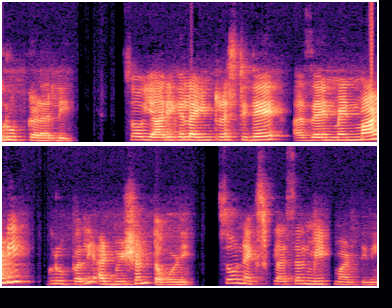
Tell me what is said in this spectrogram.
ಗ್ರೂಪ್ಗಳಲ್ಲಿ. ಸೊ ಯಾರಿಗೆಲ್ಲ ಇಂಟ್ರೆಸ್ಟ್ ಇದೆ, ಅಸೈನ್ಮೆಂಟ್ ಮಾಡಿ ಗ್ರೂಪಲ್ಲಿ ಅಡ್ಮಿಷನ್ ತಗೊಳ್ಳಿ. ಸೊ ನೆಕ್ಸ್ಟ್ ಕ್ಲಾಸಲ್ಲಿ ಮೀಟ್ ಮಾಡ್ತೀನಿ.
